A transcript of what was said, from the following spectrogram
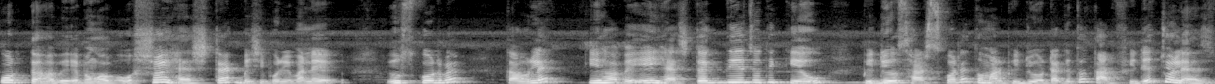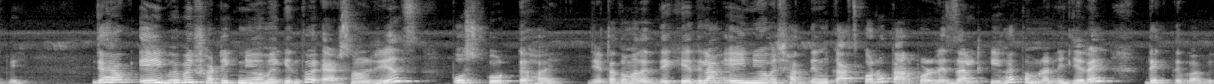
করতে হবে এবং অবশ্যই হ্যাশট্যাগ বেশি পরিমাণে ইউজ করবে। তাহলে কি হবে? এই হ্যাশট্যাগ দিয়ে যদি কেউ ভিডিও সার্চ করে, তোমার ভিডিওটা কিন্তু তার ফিডে চলে আসবে। যাই হোক, এইভাবেই সঠিক নিয়মে কিন্তু অ্যাডস অন রিলস পোস্ট করতে হয়। যেটা তোমাদের দেখিয়ে দিলাম, এই নিয়মে সাত দিন কাজ করো, তারপর রেজাল্ট কি হয় তোমরা নিজেরাই দেখতে পাবে।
